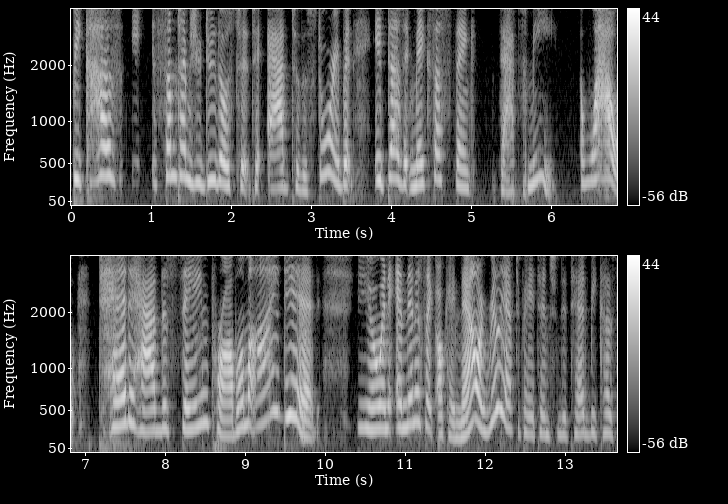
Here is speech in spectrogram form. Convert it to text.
because sometimes you do those to, to add to the story but it does it makes us think that's me wow, Ted had the same problem I did. You know, and, and then it's like, okay, now I really have to pay attention to Ted because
